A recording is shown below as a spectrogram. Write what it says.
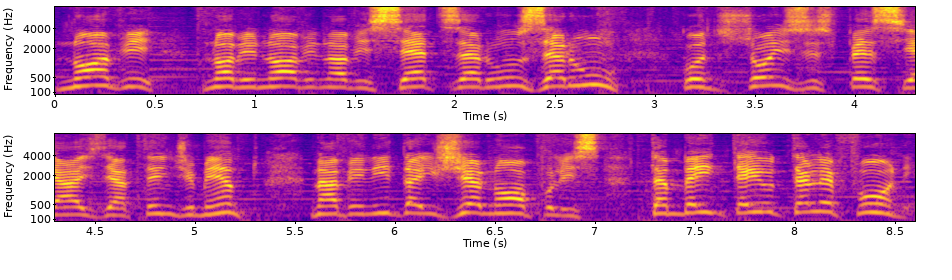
999970101. Condições especiais de atendimento na Avenida Higienópolis. Também tem o telefone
